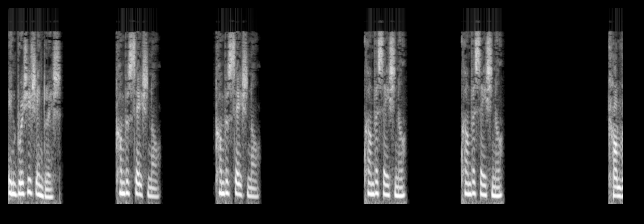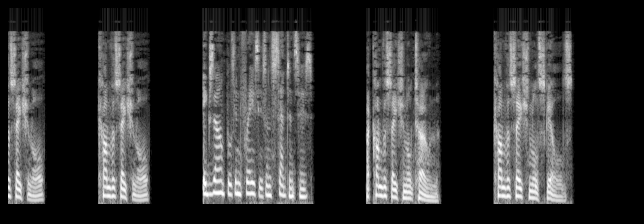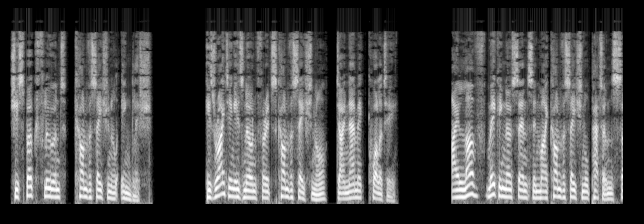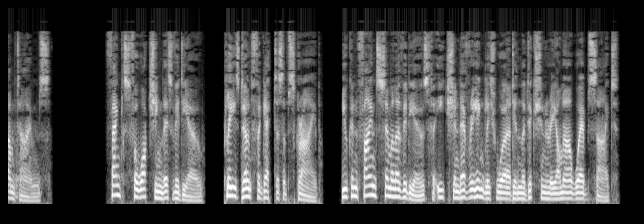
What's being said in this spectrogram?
In British English. Conversational. Conversational. Conversational. Conversational. Conversational. Conversational. Examples in phrases and sentences. A conversational tone. Conversational skills. She spoke fluent, conversational English. His writing is known for its conversational, dynamic quality. I love making no sense in my conversational patterns sometimes. Thanks for watching this video. Please don't forget to subscribe. You can find similar videos for each and every English word in the dictionary on our website.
